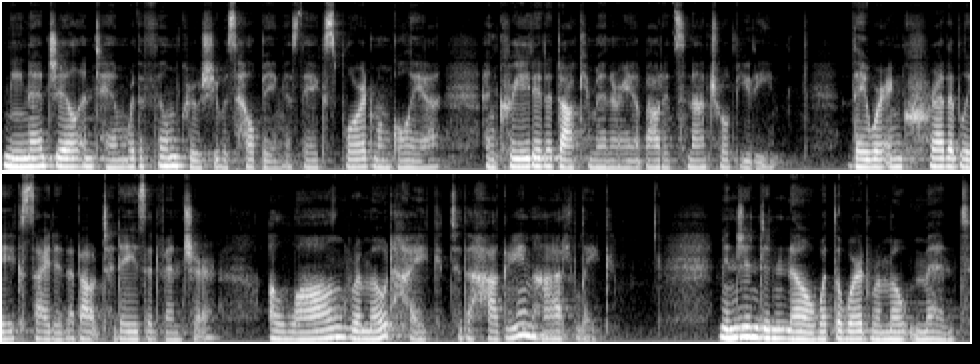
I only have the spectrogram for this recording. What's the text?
Nina, Jill, and Tim were the film crew she was helping as they explored Mongolia and created a documentary about its natural beauty. They were incredibly excited about today's adventure a long, remote hike to the Khagiin Khar Lake. Minjin didn't know what the word remote meant,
